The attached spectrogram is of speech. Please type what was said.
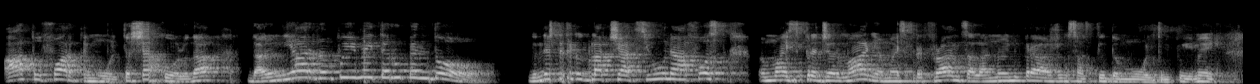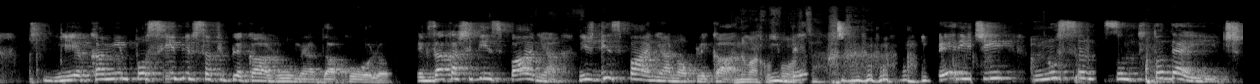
apă foarte multă și acolo, da? Dar în iarnă, în puii mei, te rupe în două. Gândește-te că glaciațiunea a fost mai spre Germania, mai spre Franța, la noi nu prea a ajuns atât de mult, în puii mei. E cam imposibil să fi plecat lumea de acolo. Exact ca și din Spania. Nici din Spania nu au plecat. Numai cu forța. Ibericii nu sunt, sunt tot de aici.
